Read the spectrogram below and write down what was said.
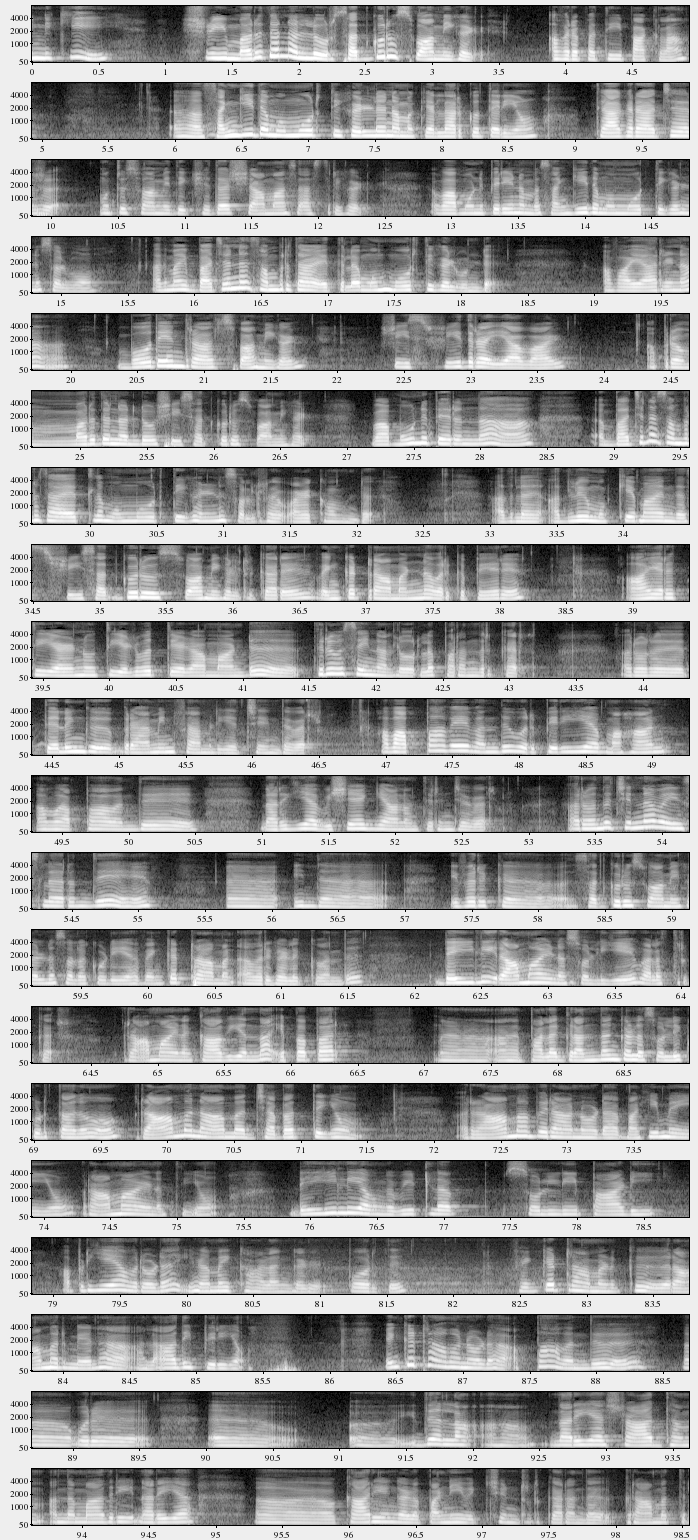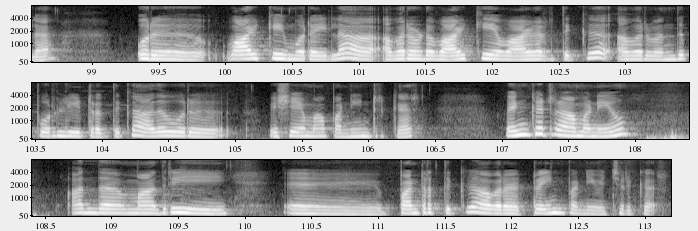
இன்றைக்கி ஸ்ரீ மருதநல்லூர் சத்குரு சுவாமிகள் அவரை பற்றி பார்க்கலாம். சங்கீத மும்மூர்த்திகள்னு நமக்கு எல்லாருக்கும் தெரியும். தியாகராஜர் முத்துசுவாமி தீட்சிதர் ஷியாமா சாஸ்திரிகள். வா மூணு பேரையும் நம்ம சங்கீத மும்மூர்த்திகள்னு சொல்வோம். அது மாதிரி பஜனை சம்பிரதாயத்தில் மும்மூர்த்திகள் உண்டு. அவள் யாருன்னா போதேந்திரா சுவாமிகள் ஸ்ரீ ஸ்ரீதர ஐயாவாள் அப்புறம் மருதநல்லூர் ஸ்ரீ சத்குரு சுவாமிகள். வா மூணு பேரும் தான் பஜனை சம்பிரதாயத்தில் மும்மூர்த்திகள்னு சொல்கிற வழக்கம் உண்டு. அதில் அதுலேயும் முக்கியமாக இந்த ஸ்ரீ சத்குரு சுவாமிகள் இருக்கார். வெங்கட்ராமன் அவருக்கு பேர். ஆயிரத்தி எழுநூற்றி எழுபத்தேழாம் ஆண்டு திருவிசைநல்லூரில் பிறந்திருக்கார். அவர் ஒரு தெலுங்கு பிராமின் ஃபேமிலியை சேர்ந்தவர். அவள் அப்பாவே வந்து ஒரு பெரிய மகான். அவள் அப்பா வந்து நிறையா விஷய ஞானம் தெரிஞ்சவர். அவர் வந்து சின்ன வயசுலேருந்தே இந்த இவருக்கு சத்குரு சுவாமிகள்னு சொல்லக்கூடிய வெங்கட்ராமன் அவர்களுக்கு வந்து டெய்லி ராமாயணம் சொல்லியே வளர்த்துருக்கார். ராமாயண காவியம்தான். எப்போ பார் பல கிரந்தங்களை சொல்லி கொடுத்தாலும் ராமநாம ஜபத்தையும் ராமபிரானோட மகிமையையும் ராமாயணத்தையும் டெய்லி அவங்க வீட்டில் சொல்லி பாடி அப்படியே அவரோட இளமை காலங்கள் போகிறது வெங்கட்ராமனுக்கு ராமர் மேலே அலாதி பிரியம். வெங்கட்ராமனோட அப்பா வந்து ஒரு இதெல்லாம் நிறைய ஸ்ராத்தம் அந்த மாதிரி நிறைய காரியங்களை பண்ணி வச்சுட்டு இருக்கார் அந்த கிராமத்தில். ஒரு வாழ்க்கை முறையில் அவரோட வாழ்க்கையை வாழறதுக்கு அவர் வந்து பொருளீட்டுறதுக்கு அதை ஒரு விஷயமா பண்ணிட்டு இருக்கார் வெங்கட்ராமனையும் அந்த மாதிரி பண்ணுறதுக்கு அவரை ட்ரெயின் பண்ணி வச்சுருக்கார்.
